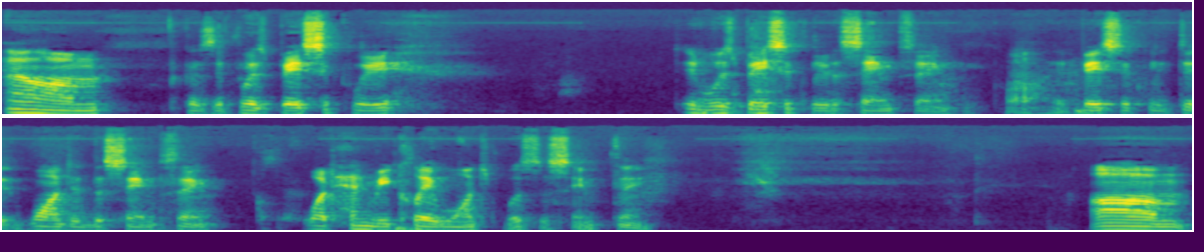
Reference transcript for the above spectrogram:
Um, because it was basically it was basically the same thing. Well, it basically did wanted the same thing. What Henry Clay wanted was the same thing. Um,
